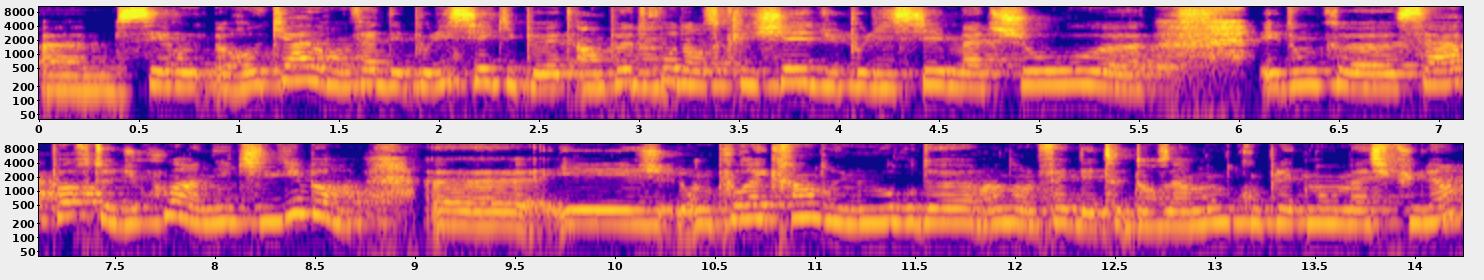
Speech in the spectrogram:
euh, c'est recadre en fait des policiers qui peuvent être un peu trop mm. dans ce cliché du policier macho, et donc ça apporte du coup un équilibre. et on pourrait craindre une lourdeur hein, dans le fait d'être dans un monde complètement masculin,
